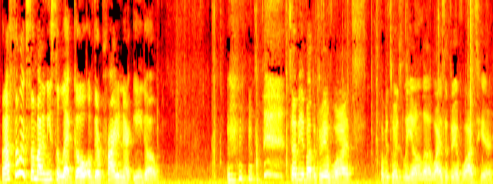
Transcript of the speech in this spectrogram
But I feel like somebody needs to let go of their pride and their ego. Tell me about the Three of Wands coming towards Leo and love. Why is the Three of Wands here?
